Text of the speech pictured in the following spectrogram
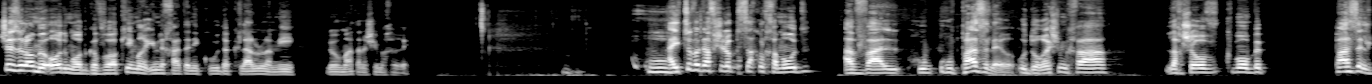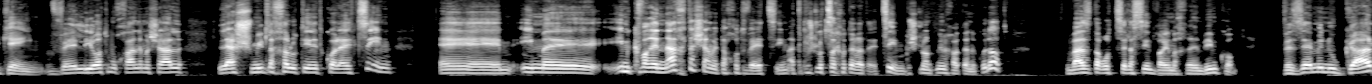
שזה לא מאוד מאוד גבוה, כי הם מראים לך את הניקוד הכלל עולמי לעומת אנשים אחרים. הוא... העיצוב הגרף שלו בסך הכל חמוד, אבל הוא, הוא פאזלר, הוא דורש ממך לחשוב כמו בפאזל גיים, ולהיות מוכן למשל להשמיד לחלוטין את כל העצים. אה, אם, אה, אם כבר הנחת שם את החוטבי עצים, אתה פשוט לא צריך יותר את העצים, פשוט לא נותנים לך יותר נקודות, ואז אתה רוצה לשים דברים אחרים במקום. וזה מנוגד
